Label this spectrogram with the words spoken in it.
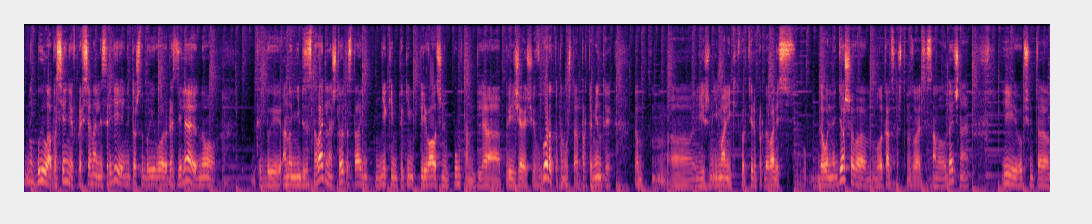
ну, было опасение в профессиональной среде, я не то чтобы его разделяю, но как бы оно не безосновательно, что это станет неким таким перевалочным пунктом для приезжающих в город, потому что апартаменты там, э, и маленькие квартиры продавались довольно дешево, локация, что называется, самая удачная. И, в общем-то,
